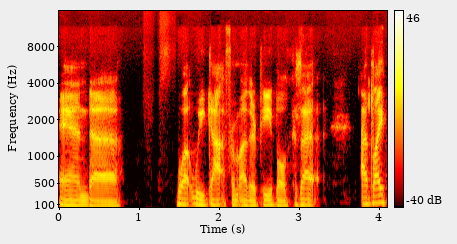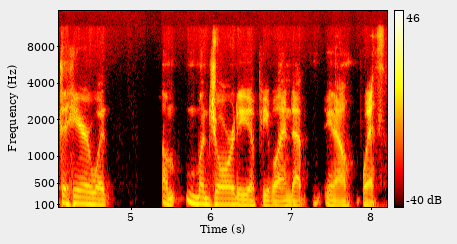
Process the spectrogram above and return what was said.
and uh, what we got from other people because I I'd like to hear what a majority of people end up, you know, with.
